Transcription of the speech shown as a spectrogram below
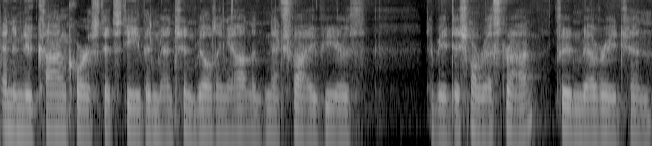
and a new concourse that Steve had mentioned building out in the next five years. There'll be additional restaurant, food and beverage, and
